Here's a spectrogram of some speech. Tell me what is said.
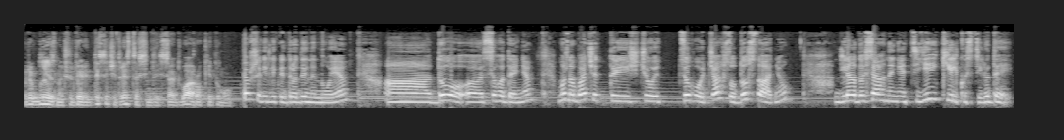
Приблизно 4372 роки тому. Перший відлік від родини Ноя а, до е, сьогодення можна бачити, що цього часу достатньо для досягнення тієї кількості людей,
